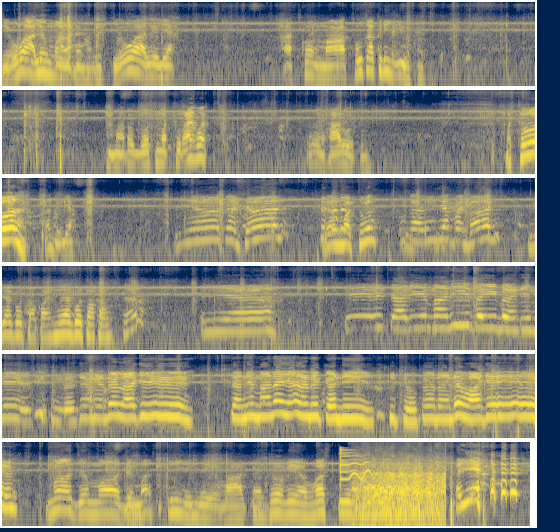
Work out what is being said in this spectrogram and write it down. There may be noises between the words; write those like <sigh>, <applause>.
કેવો આલ્યો મારા કેવો આલ્યો લ્યા. આખો માથું ચકડી ગયું. મારો દોસ્ત મથુર આવ્યો હોત સારું હતું. મથુર ક્યાં જોઈ લ્યા લ્યા મથુર ભાઈ ગોઠો ખાઈ ખાવ તારી મારી ભાઈ બંધીને નજર ન લાગી. તને મારા યાદ કદી છોકરા ન વાગે. મજ મજ મસ્તી ને વાટ જોવે વસ્તી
